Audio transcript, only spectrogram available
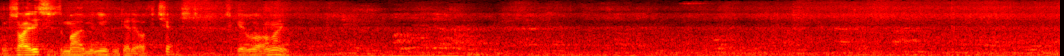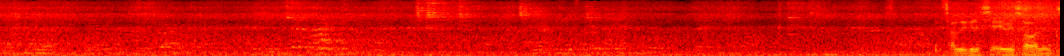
And so this is the moment you can get it off your chest. You get what I mean? So silence.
